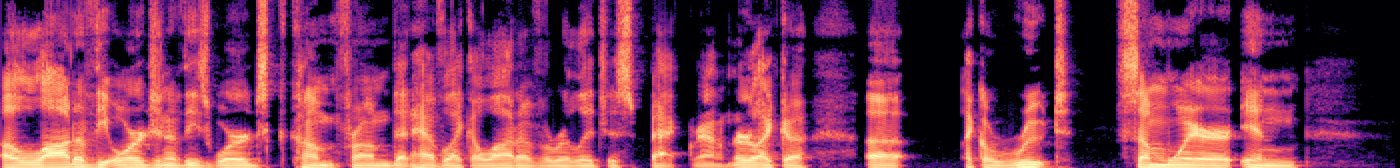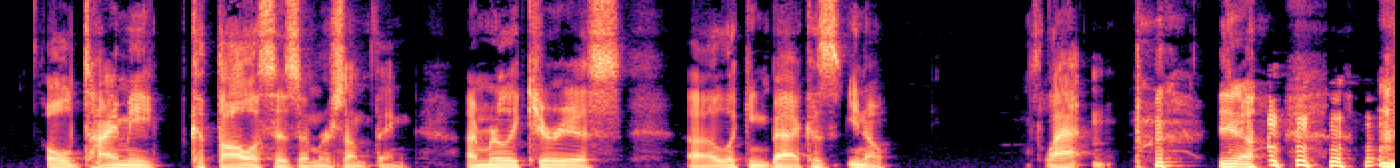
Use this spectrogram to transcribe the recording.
a lot of the origin of these words come from that have like a lot of a religious background or like a uh, like a root somewhere in old timey Catholicism or something. I'm really curious uh, looking back because you know it's Latin, you know.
